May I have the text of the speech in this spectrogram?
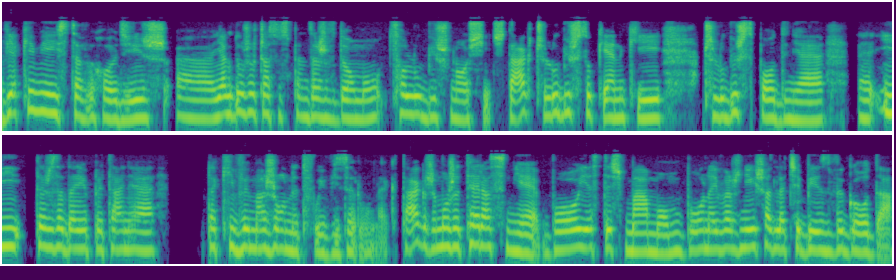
w jakie miejsca wychodzisz, jak dużo czasu spędzasz w domu, co lubisz nosić, tak? Czy lubisz sukienki, czy lubisz spodnie? I też zadaję pytanie, taki wymarzony twój wizerunek, tak? Że może teraz nie, bo jesteś mamą, bo najważniejsza dla ciebie jest wygoda,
